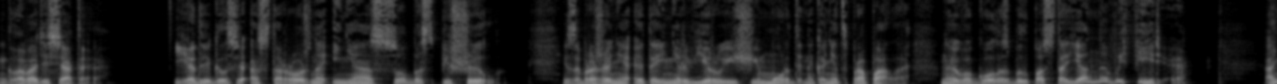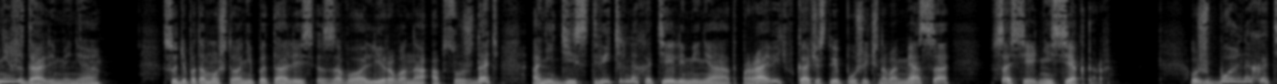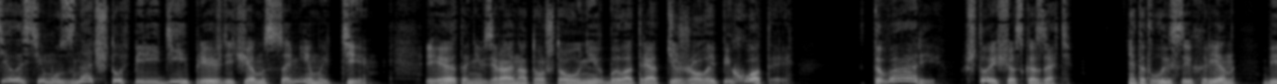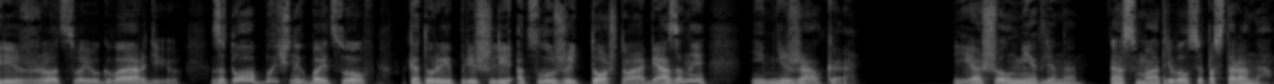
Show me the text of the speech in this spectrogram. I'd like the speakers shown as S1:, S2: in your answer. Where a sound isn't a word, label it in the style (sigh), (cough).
S1: Глава десятая. Я двигался осторожно и не особо спешил. Изображение этой нервирующей морды наконец пропало, но его голос был постоянно в эфире. Они ждали меня. Судя по тому, что они пытались завуалированно обсуждать, они действительно хотели меня отправить в качестве пушечного мяса в соседний сектор. Уж больно хотелось им узнать, что впереди, прежде чем самим идти. И это невзирая на то, что у них был отряд тяжелой пехоты. Твари! Что еще сказать? Этот лысый хрен бережет свою гвардию. Зато обычных бойцов, которые пришли отслужить то, что обязаны, им не жалко. Я шел медленно, осматривался по сторонам.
